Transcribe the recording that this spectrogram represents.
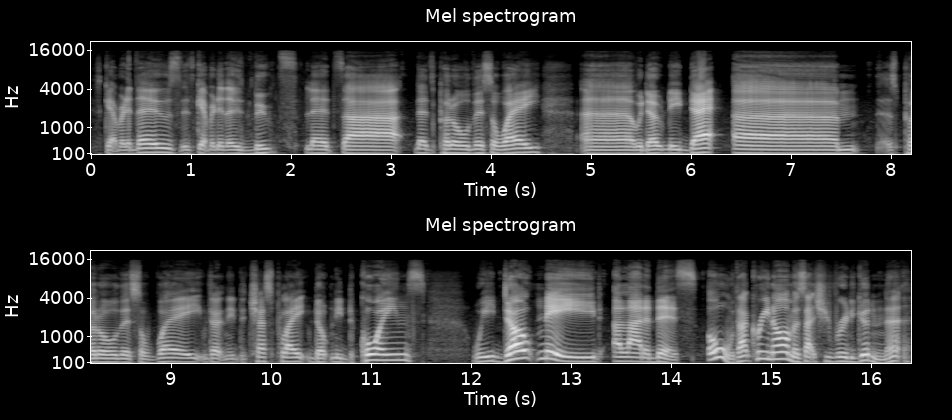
Let's get rid of those. Let's get rid of those boots. Let's uh, let's put all this away. Uh, we don't need that. Um, let's put all this away. We don't need the chest plate. We don't need the coins. We don't need a lot of this. Oh, that green armor is actually really good, isn't it?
